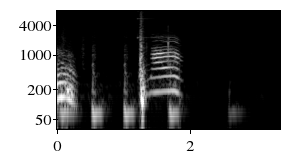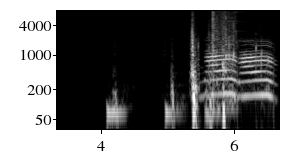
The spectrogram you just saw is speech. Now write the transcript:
No. No. No. Ah.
